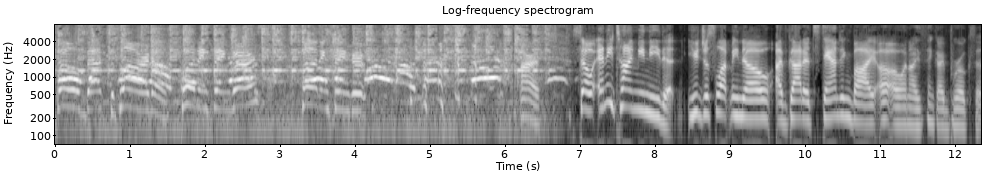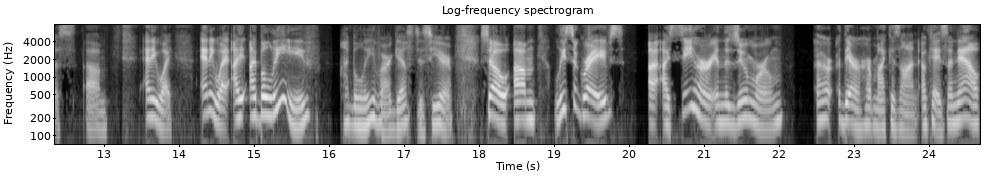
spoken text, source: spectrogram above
go back to Florida. Pudding fingers, pudding fingers. All right. So anytime you need it, you just let me know. I've got it standing by. Uh oh, and I think I broke this. Um, anyway, anyway, I, I believe I believe our guest is here. So um, Lisa Graves, uh, I see her in the Zoom room. Her, there, her mic is on. Okay, so now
